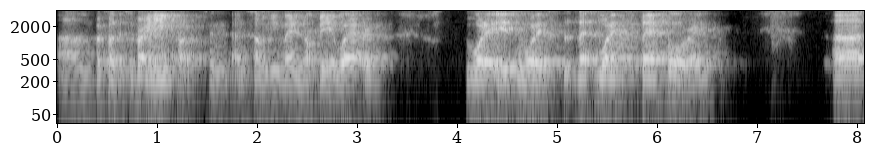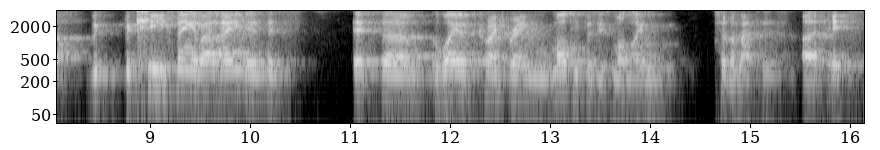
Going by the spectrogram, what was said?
Um, because it's a very new product and, and some of you may not be aware of what it is and what it's what it's there for. Really. Uh, the the key thing about AIM is it's it's um, a way of trying to bring multi-physics modeling to the masses. Uh, it's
